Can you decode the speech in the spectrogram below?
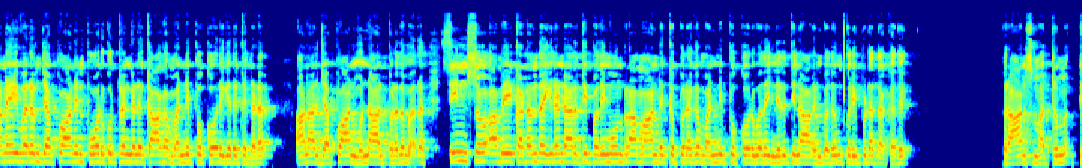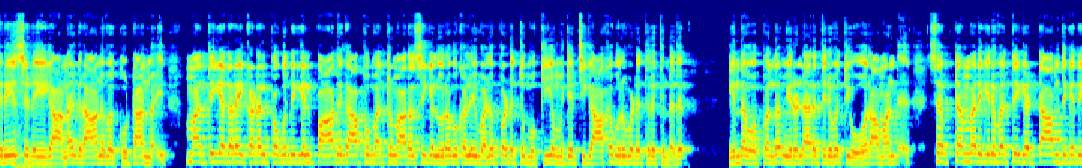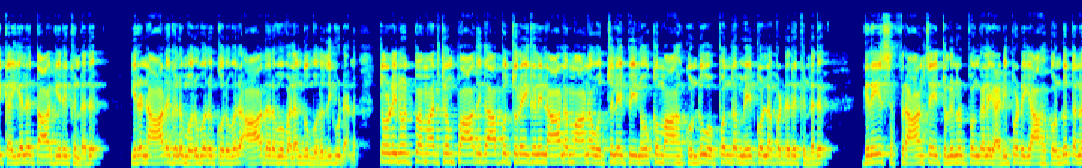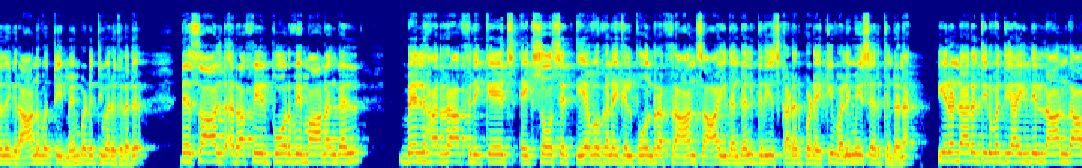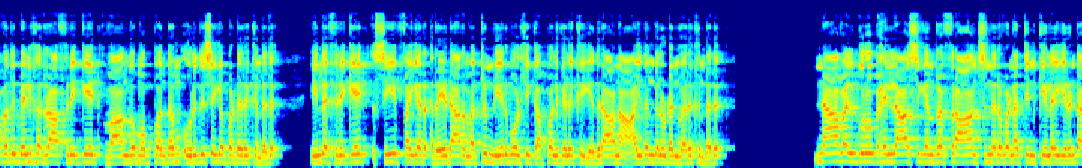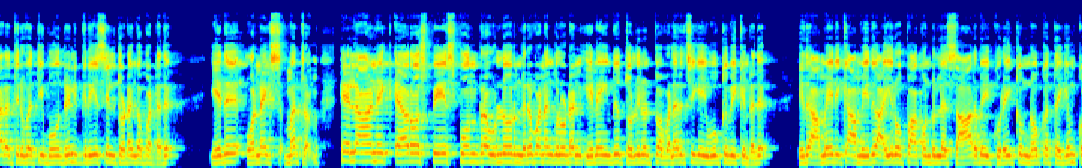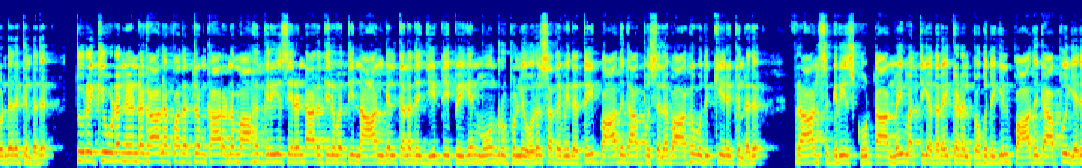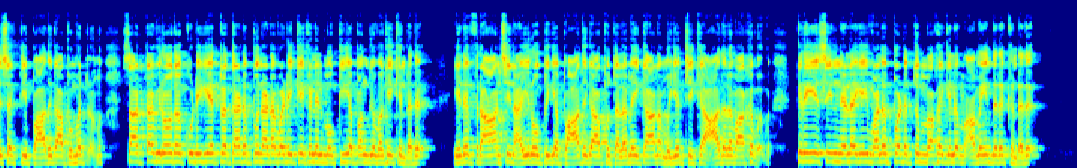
அனைவரும் ஜப்பானின் போர்க்குற்றங்களுக்காக மன்னிப்பு கோரியிருக்கின்றனர் ஆனால் ஜப்பான் முன்னாள் பிரதமர் சின்சோ அபே கடந்த இரண்டாயிரத்தி பதிமூன்றாம் ஆண்டுக்கு பிறகு மன்னிப்பு கோருவதை நிறுத்தினார் என்பதும் குறிப்பிடத்தக்கது. பிரான்ஸ் மற்றும் கிரீஸ் இடையேயான இராணுவ கூட்டாண்மை மத்திய தரைக்கடல் பகுதியில் பாதுகாப்பு மற்றும் அரசியல் உறவுகளை வலுப்படுத்தும் முக்கிய முயற்சியாக உருவெடுத்திருக்கின்றது. இந்த ஒப்பந்தம் இரண்டாயிரத்தி இருபத்தி ஓராம் ஆண்டு செப்டம்பர் இருபத்தி எட்டாம் தேதி கையெழுத்தாகியிருக்கின்றது. இரு நாடுகளும் ஒருவருக்கொருவர் ஆதரவு வழங்கும் உறுதியுடன் தொழில்நுட்ப மற்றும் பாதுகாப்பு துறைகளில் ஆழமான ஒத்துழைப்பை நோக்கமாக கொண்டு ஒப்பந்தம் மேற்கொள்ளப்பட்டிருக்கின்றது. கிரீஸ் பிரான்சை தொழில்நுட்பங்களை அடிப்படையாக கொண்டு தனது இராணுவத்தை மேம்படுத்தி வருகிறது. டெசால்ட் ரஃபேல் போர் விமானங்கள் பெல்ஹர்ரா ஃப்ரிகேட்ஸ் எக்ஸோசெட் ஏவுகணைகள் போன்ற பிரான்ஸ் ஆயுதங்கள் கிரீஸ் கடற்படைக்கு வலிமை சேர்க்கின்றன. இரண்டாயிரத்தி இருபத்தி ஐந்தில் நான்காவது பெல்ஹர்ரா ஃப்ரிகேட் வாங்கும் ஒப்பந்தம் உறுதி செய்யப்பட்டிருக்கின்றது. இந்த ஃப்ரிகேட் சீ ஃபயர் ரேடார் மற்றும் நீர்மூழ்கி கப்பல்களுக்கு எதிரான ஆயுதங்களுடன் வருகின்றது. நாவல் குரூப் ஹெல்லாஸ் என்ற பிரான்ஸ் நிறுவனத்தின் கிளை இரண்டாயிரத்தி இருபத்தி மூன்றில் கிரீஸில் தொடங்கப்பட்டது. இது ஒனெக்ஸ் மற்றும் ஹெலானிக் ஏரோஸ்பேஸ் போன்ற உள்ளூர் நிறுவனங்களுடன் இணைந்து தொழில்நுட்ப வளர்ச்சியை ஊக்குவிக்கின்றது. இது அமெரிக்கா மீது ஐரோப்பா கொண்டுள்ள சார்பை குறைக்கும் நோக்கத்தையும் கொண்டிருக்கின்றது. துருக்கியுடன் நீண்டகால பதற்றம் காரணமாக கிரீஸ் இரண்டாயிரத்தி இருபத்தி நான்கில் தனது ஜிடிபியின் மூன்று புள்ளி ஒரு சதவீதத்தை பாதுகாப்பு செலவாக ஒதுக்கியிருக்கின்றது. பிரான்ஸ் கிரீஸ் கூட்டாண்மை மத்திய தரைக்கடல் பகுதியில் பாதுகாப்பு எரிசக்தி பாதுகாப்பு மற்றும் சட்டவிரோத குடியேற்ற தடுப்பு நடவடிக்கைகளில் முக்கிய பங்கு வகிக்கின்றது. இது பிரான்சின் ஐரோப்பிய பாதுகாப்பு தலைமைக்கான முயற்சிக்கு ஆதரவாகவும் கிரீஸின் நிலையை வலுப்படுத்தும் வகையிலும் அமைந்திருக்கின்றது.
